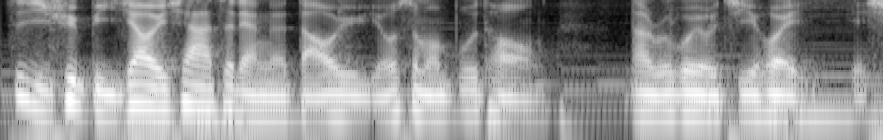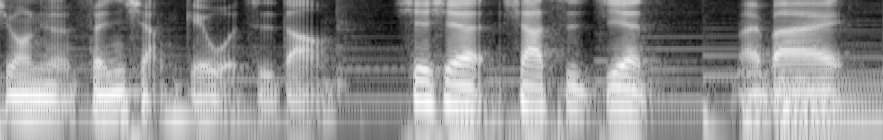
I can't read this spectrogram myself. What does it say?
自己去比较一下这两个岛屿有什么不同。那如果有机会，也希望你们分享给我知道。谢谢，下次见，拜拜。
